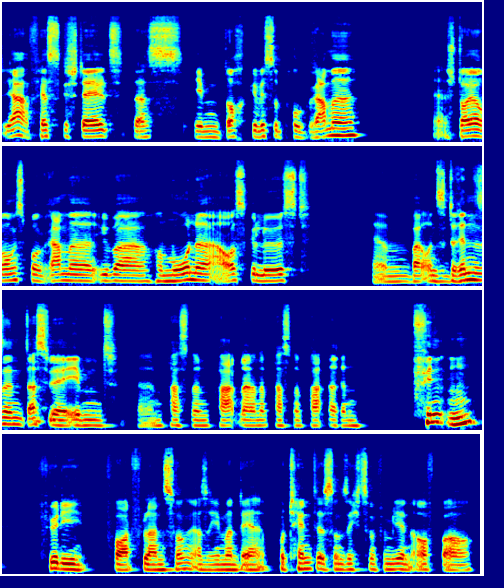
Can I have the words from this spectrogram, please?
ja festgestellt, dass eben doch gewisse Programme, äh, Steuerungsprogramme über Hormone ausgelöst ähm, bei uns drin sind, dass wir eben äh, einen passenden Partner, eine passende Partnerin finden für die Fortpflanzung, also jemand, der potent ist und sich zum Familienaufbau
